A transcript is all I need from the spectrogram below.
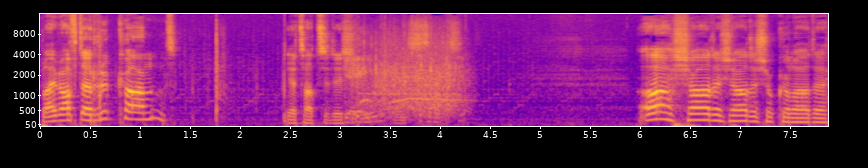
Bleib auf der Rückhand. Jetzt hat sie dich. Ah, schade, schade, Schokolade.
